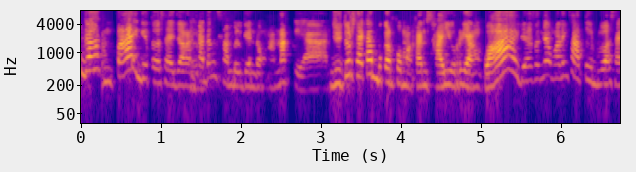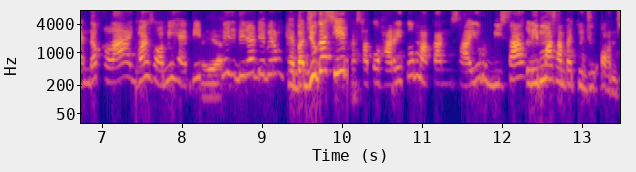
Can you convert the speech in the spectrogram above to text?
enggak santai gitu saya jalan. Kadang sambil gendong anak ya. Jujur saya kan bukan pemakan sayur yang wah biasanya paling satu dua sendok lah. Cuman suami happy. Iya. Ini dia dia bilang hebat juga sih. Satu hari tuh makan sayur bisa 5 sampai 7 ons.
